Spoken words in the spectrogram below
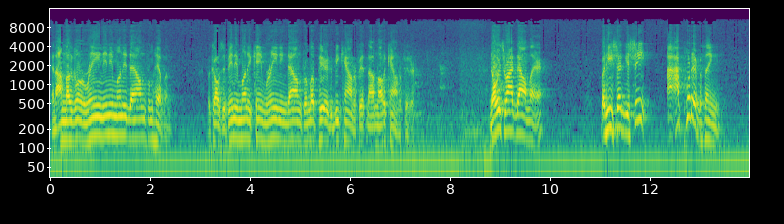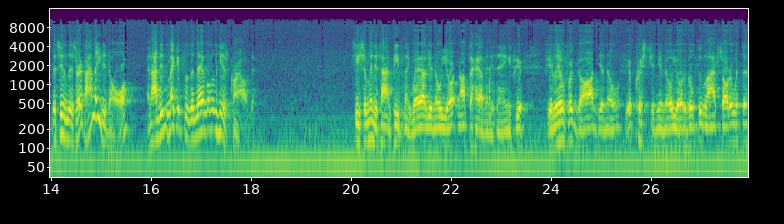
And I'm not going to rain any money down from heaven. Because if any money came raining down from up here to be counterfeit, and I'm not a counterfeiter. No, it's right down there. But he said, you see, I, I put everything that's in this earth, I made it all. And I didn't make it for the devil and his crowd. See, so many times people think, well, you know, you ought not to have anything. If you're you live for God, you know, if you're a Christian, you know, you ought to go through life sort of with the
